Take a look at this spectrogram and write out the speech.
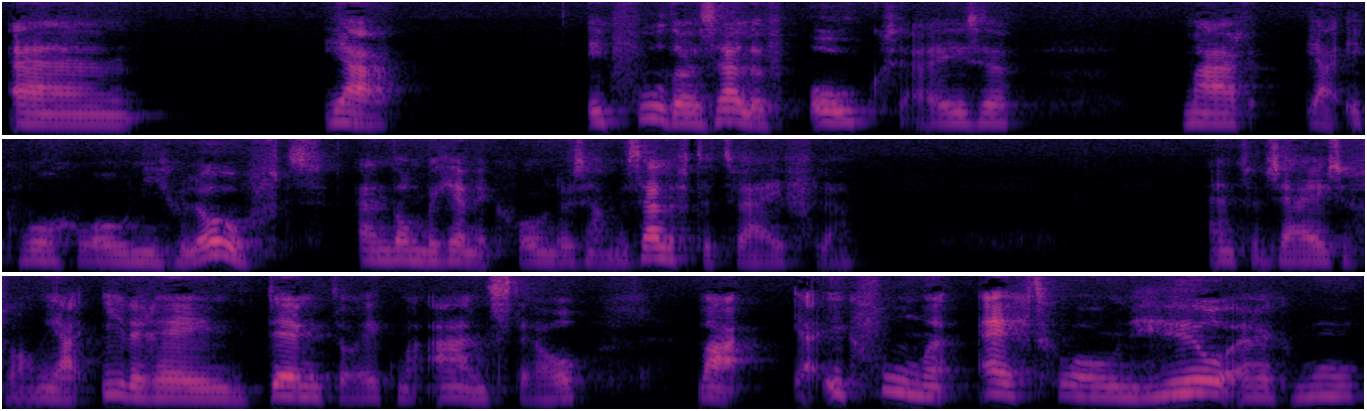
En ja, ik voel daar zelf ook, zei ze. Maar ja, ik word gewoon niet geloofd. En dan begin ik gewoon dus aan mezelf te twijfelen. En toen zei ze van, ja, iedereen denkt dat ik me aanstel. Maar ja, ik voel me echt gewoon heel erg moe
